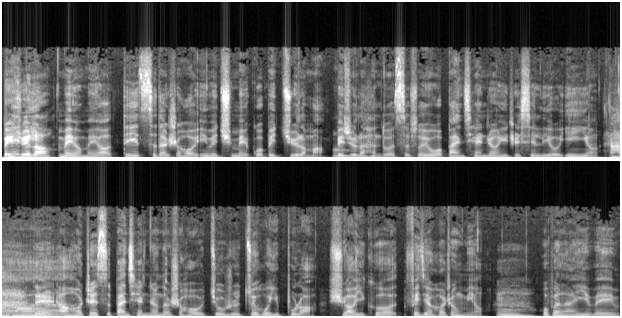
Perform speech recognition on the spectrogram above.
被拒了？没有没有，第一次的时候因为去美国被拒了嘛，被拒了很多次，所以我办签证一直心里有阴影。啊。对，然后这次办签证的时候就是最后一步了，需要一个肺结核证明。嗯，我本来以为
